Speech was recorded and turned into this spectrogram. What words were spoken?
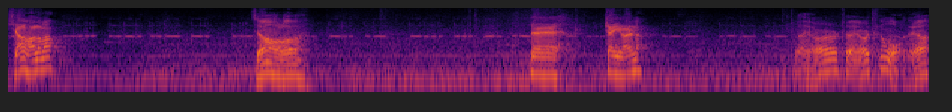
想好了吗？想好了。那站员呢？站员，站员听我的呀。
